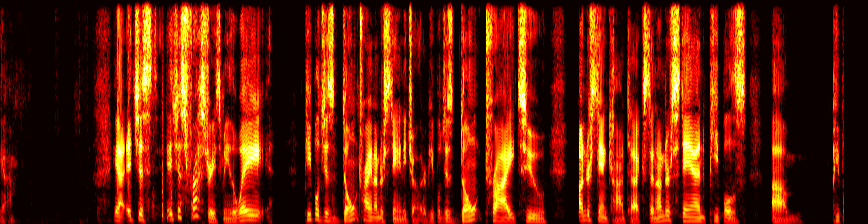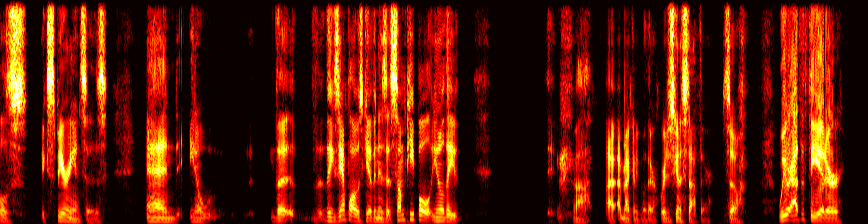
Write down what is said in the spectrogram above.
yeah. Yeah it just it just frustrates me the way people just don't try and understand each other. People just don't try to understand context and understand people's um people's experiences. And you know the the, the example i was given is that some people you know they ah, I, i'm not going to go there. We're just going to stop there. So we were at the theater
